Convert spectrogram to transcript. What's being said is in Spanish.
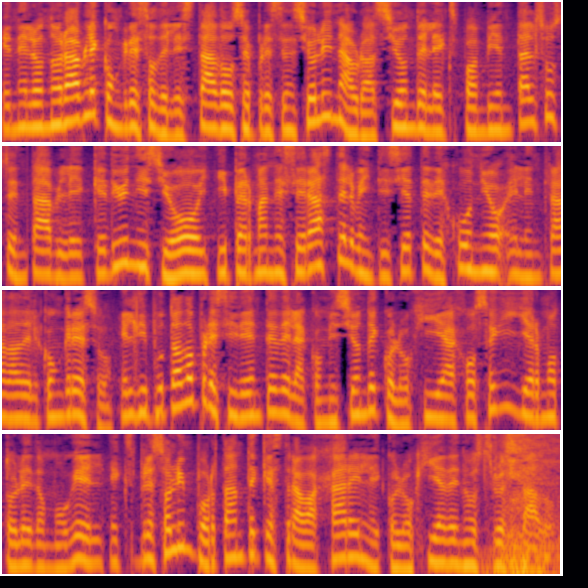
En el Honorable Congreso del Estado se presenció la inauguración del Expo Ambiental Sustentable que dio inicio hoy y permanecerá hasta el 27 de junio en la entrada del Congreso. El diputado presidente de la Comisión de Ecología, José Guillermo Toledo Moguel, expresó lo importante que es trabajar en la ecología de nuestro Estado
